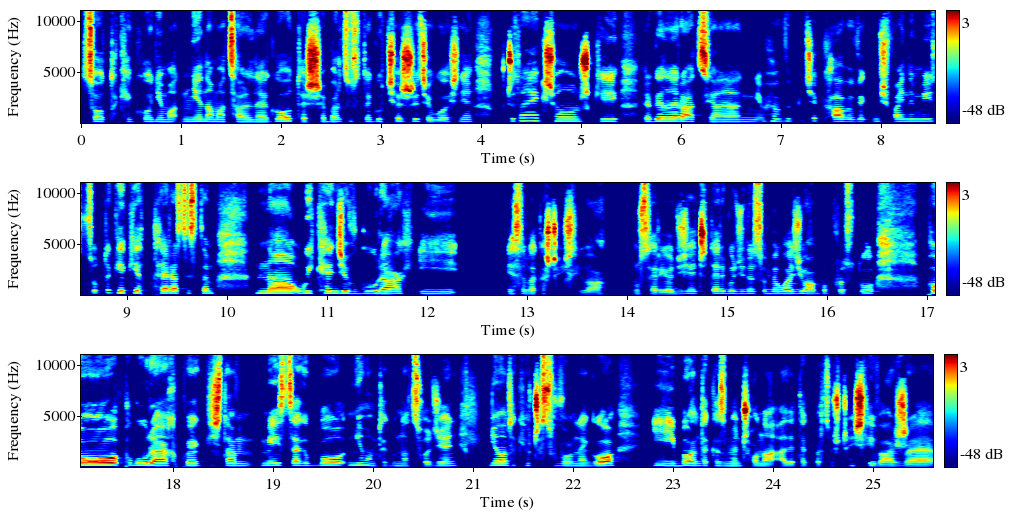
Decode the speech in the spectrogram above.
co takiego nie ma, nienamacalnego, też się bardzo z tego cieszyć, jak właśnie poczytanie książki, regeneracja, nie wiem, wypicie kawy w jakimś fajnym miejscu, tak jak ja teraz jestem na weekendzie w górach i jestem taka szczęśliwa. No serio, dzisiaj 4 godziny sobie łaziłam po prostu po, po górach, po jakichś tam miejscach, bo nie mam tego na co dzień, nie mam takiego czasu wolnego i byłam taka zmęczona, ale tak bardzo szczęśliwa, że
